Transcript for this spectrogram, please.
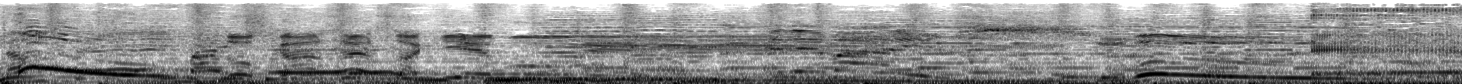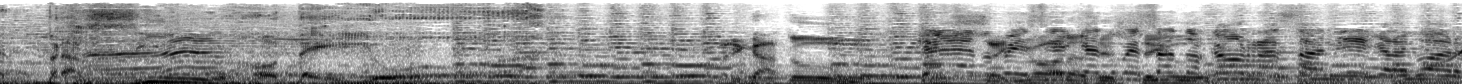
tem mais No caso, essa aqui é muito É demais. boa. Brasil Rodeio. Obrigado, Quero, pensei que ia senhoras começar a tocar um raça negra agora.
